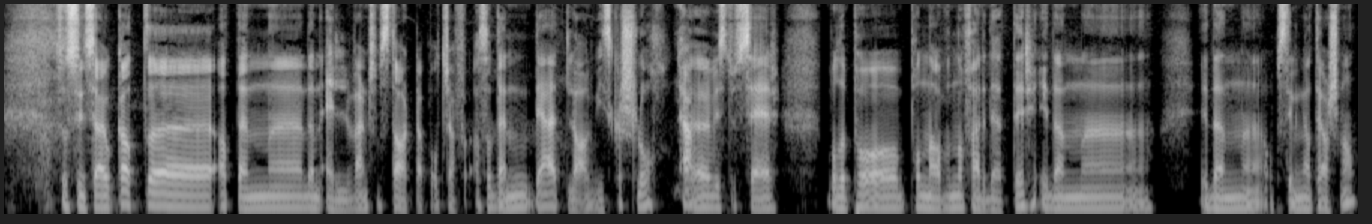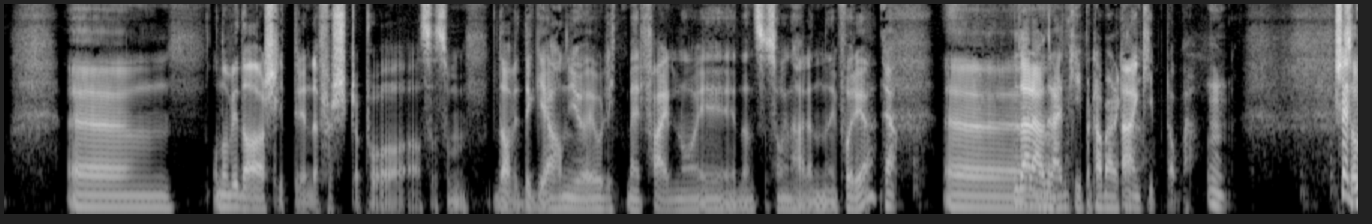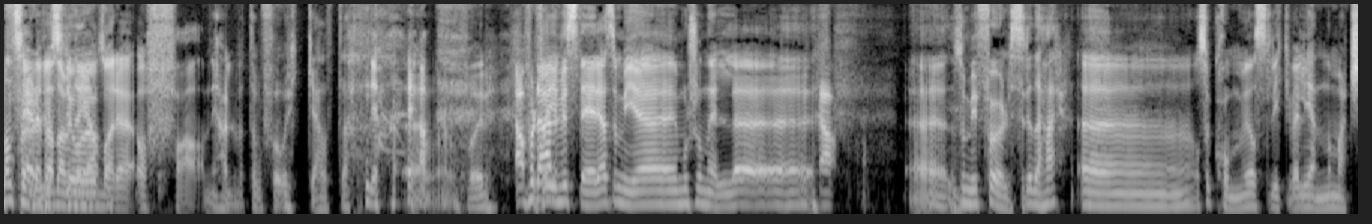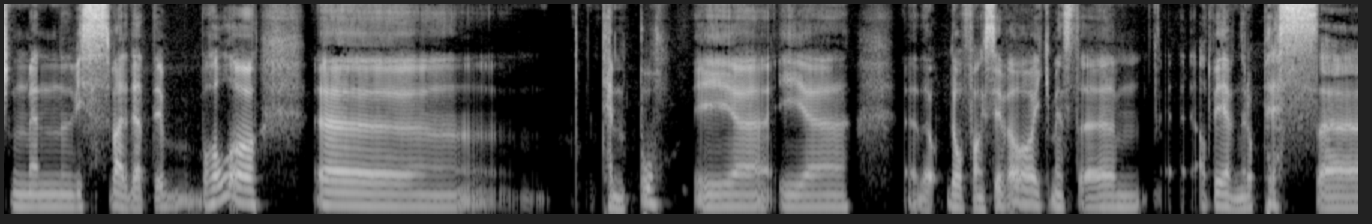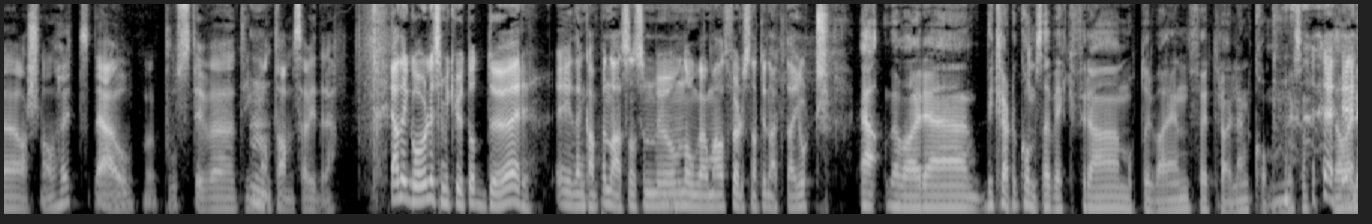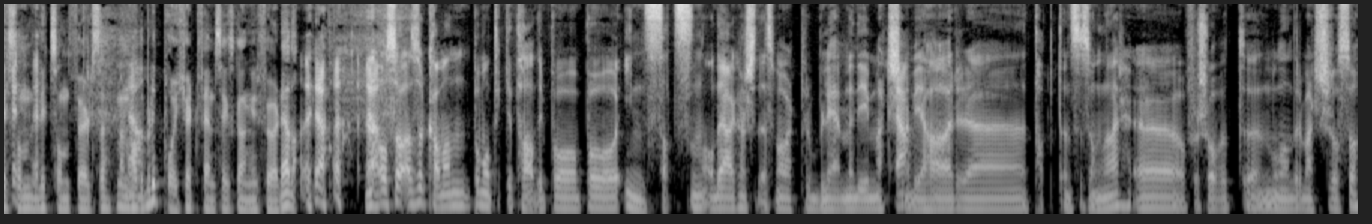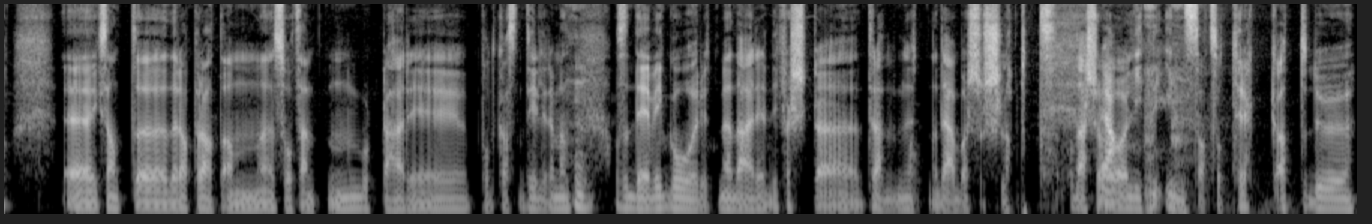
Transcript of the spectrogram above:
så syns jeg jo ikke at, eh, at den, eh, den elveren som starta på Old Trafford altså den, Det er et lag vi skal slå. Ja. Hvis du ser både på, på navn og ferdigheter i den, uh, den uh, oppstillinga til Arsenal. Eh, og når vi da slipper inn det første på altså som David De Gea, han gjør jo litt mer feil nå i denne sesongen her enn i forrige. Ja. Uh, Det der er jo en rein keepertabbe, er det ikke? det er en keepertabbe. keepertabbe. Sjelden man ser det fra føles David jo Gea. altså. bare Å, faen i helvete, hvorfor orker jeg dette? Ja, ja. Eh, Hvorfor, Ja, for hvorfor investerer jeg så mye emosjonelle Ja. Uh, Så mye følelser i det her. Uh, og så kommer vi oss likevel gjennom matchen med en viss verdighet i behold. Og tempo i, eh, i eh, det, det offensive, og ikke minst eh, at vi evner å presse Arsenal høyt. Det er jo positive ting Mm. man tar med seg videre. Ja, de går jo liksom ikke ut og dør i den kampen, da, sånn som jo noen ganger man har hatt følelsen at United har gjort. Ja, det var, eh, De klarte å komme seg vekk fra motorveien før traileren kom. liksom. Det var litt sånn, litt sånn følelse. Men hadde blitt påkjørt fem-seks ganger før det. da. Ja, og så altså, kan man på en måte ikke ta de på, på innsatsen, og det er kanskje det som har vært problemet med de matchene Ja. vi har uh, tapt denne sesongen her, Uh, og for så vidt uh, noen andre matcher også. Eh, ikke sant? Eh, dere har prata om eh, Southampton borte her i podkasten tidligere, men Mm. altså det vi går ut med der de første 30 minuttene, det er bare så slapt. Og det er så Ja. lite innsats og trøkk at du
